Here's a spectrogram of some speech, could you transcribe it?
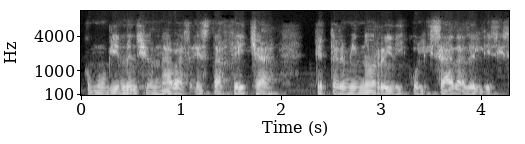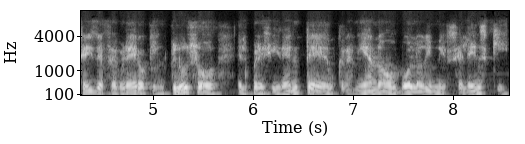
como bien mencionabas, esta fecha que terminó ridiculizada del 16 de febrero, que incluso el presidente ucraniano Volodymyr Zelensky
